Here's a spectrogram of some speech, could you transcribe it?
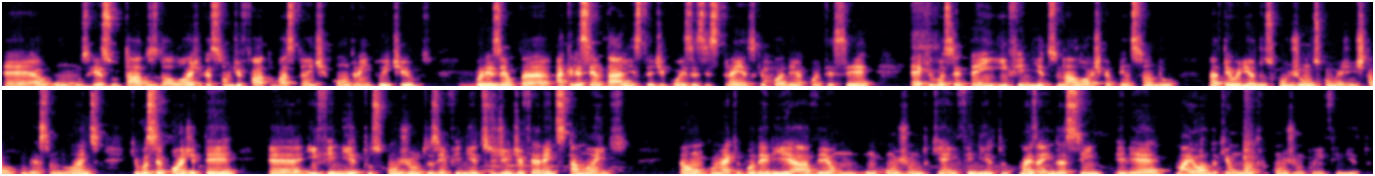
é, alguns resultados da lógica são de fato bastante contraintuitivos. Por exemplo, acrescentar a lista de coisas estranhas que podem acontecer é que você tem infinitos na lógica, pensando na teoria dos conjuntos, como a gente estava conversando antes, que você pode ter é, infinitos, conjuntos infinitos de diferentes tamanhos. Então, como é que poderia haver um, um, conjunto que é infinito, mas ainda assim ele é maior do que um outro conjunto infinito?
